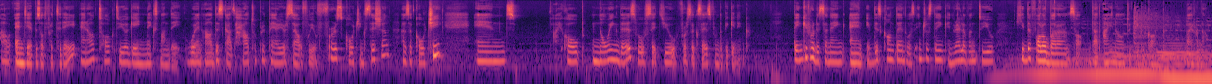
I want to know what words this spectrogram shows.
I'll end the episode for today, and I'll talk to you again next Monday when I'll discuss how to prepare yourself for your first coaching session as a coachee and I hope knowing this will set you for success from the beginning. Thank you for listening, and if this content was interesting and relevant to you, hit the follow button so that I know to keep it going. Bye for now.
